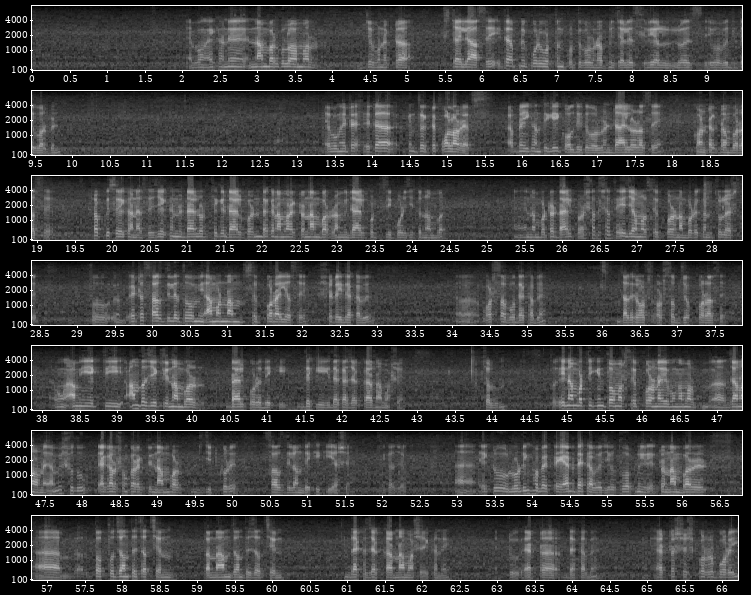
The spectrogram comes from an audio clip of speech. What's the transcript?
এবং এখানে নাম্বারগুলো আমার যেমন একটা স্টাইলে আছে, এটা আপনি পরিবর্তন করতে পারবেন। আপনি চাইলে সিরিয়াল ওয়াইজ এভাবে দিতে পারবেন। এবং এটা এটা কিন্তু একটা কলার অ্যাপস আপনি এখান থেকেই কল দিতে পারবেন। ডায়ালর আছে কন্ট্যাক্ট নাম্বার আছে। সব কিছু এখানে আছে। যে এখানে ডায়ালর থেকে ডায়াল করেন, দেখেন আমার একটা নাম্বার আমি ডায়াল করতেছি পরিচিত নাম্বার এই নাম্বারটা ডায়াল করার সাথে সাথে এই যে আমার সেভ করা নাম্বার এখানে চলে আসছে। তো এটা সার্চ দিলে তো আমি আমার নাম সেভ করাই আছে, সেটাই দেখাবে। হোয়াটসঅ্যাপও দেখাবে, যাদের হোয়াটসঅ্যাপ যোগ করা আছে। এবং আমি একটি আন্দাজে একটি নাম্বার ডায়াল করে দেখি দেখি, দেখা যাক কার নাম আসে। চলুন। তো এই নাম্বারটি কিন্তু আমার সেভ করা নাই এবং আমার জানাও নাই। আমি শুধু এগারো সংখ্যার একটি নাম্বার ডিজিট করে সার্চ দিলাম, দেখি কি আসে। দেখা যাক। একটু লোডিং হবে, একটা অ্যাড দেখাবে। যেহেতু আপনি একটা নাম্বারের তথ্য জানতে চাচ্ছেন, তার নাম জানতে চাচ্ছেন, দেখা যাক কার নাম আসে এখানে। একটু অ্যাডটা দেখাবে। অ্যাডটা শেষ করার পরেই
